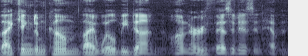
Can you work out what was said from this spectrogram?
Thy kingdom come, thy will be done, on earth as it is in heaven.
